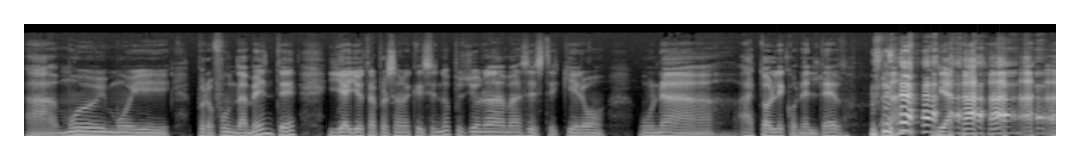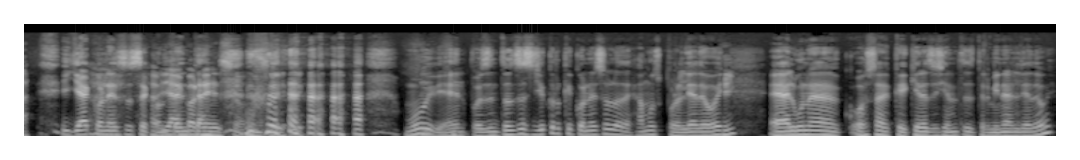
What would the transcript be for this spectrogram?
a muy, muy profundamente. Y hay otra persona que dice, no, pues yo nada más este, quiero una atole con el dedo. y ya con eso se contenta. Ya con eso. Muy bien, pues entonces yo creo que con eso lo dejamos por el día de hoy. ¿Hay ¿Alguna cosa que quieras decir antes de terminar el día de hoy?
